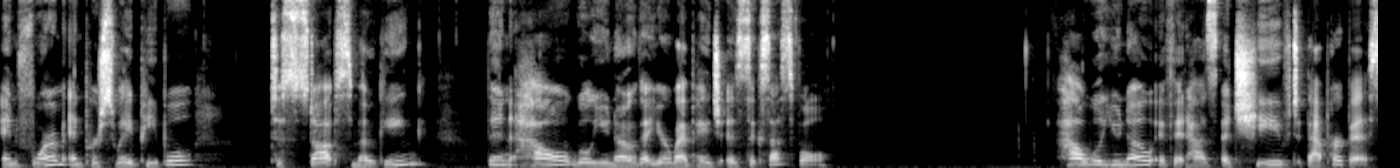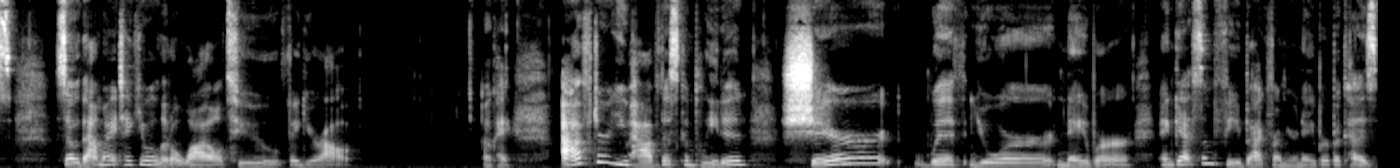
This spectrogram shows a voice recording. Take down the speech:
inform, and persuade people to stop smoking, then how will you know that your webpage is successful? How will you know if it has achieved that purpose? So, that might take you a little while to figure out. Okay, after you have this completed, share with your neighbor and get some feedback from your neighbor because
